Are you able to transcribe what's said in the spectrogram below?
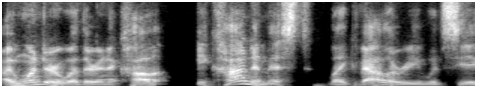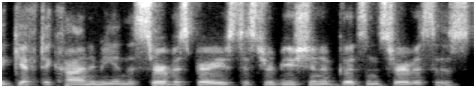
I wonder whether an eco economist like Valerie would see a gift economy in the service berries distribution of goods and services.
